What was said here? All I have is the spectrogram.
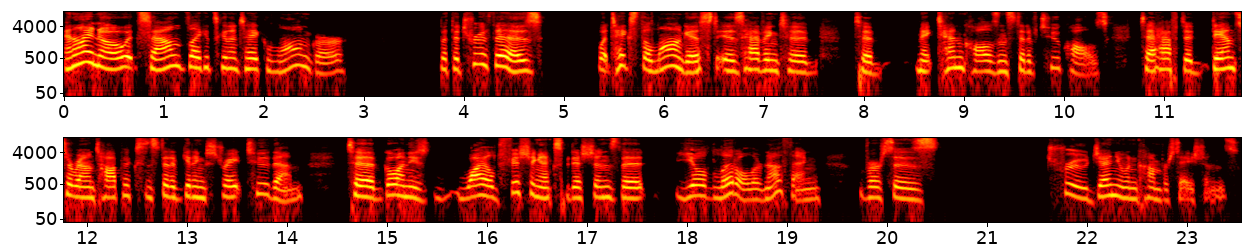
And I know it sounds like it's going to take longer, but the truth is what takes the longest is having to to make 10 calls instead of two calls to have to dance around topics instead of getting straight to them to go on these wild fishing expeditions that yield little or nothing versus true, genuine conversations.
